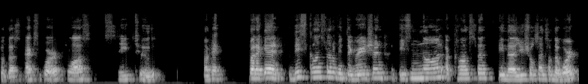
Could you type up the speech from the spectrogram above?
So that's x squared plus C2. Okay, but again, this constant of integration is not a constant in the usual sense of the word.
